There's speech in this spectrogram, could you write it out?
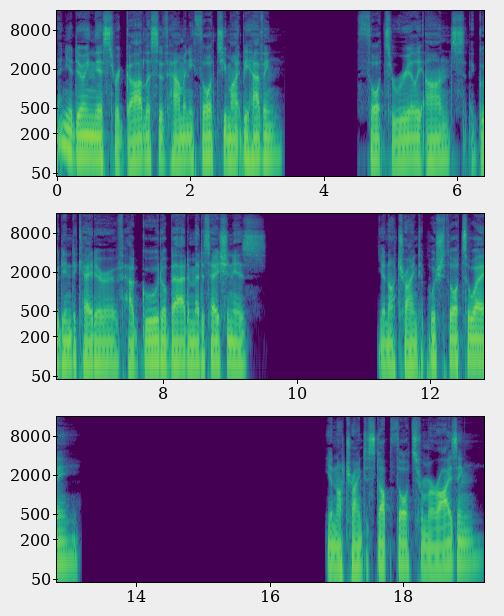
And you're doing this regardless of how many thoughts you might be having. Thoughts really aren't a good indicator of how good or bad a meditation is. You're not trying to push thoughts away. You're not trying to stop thoughts from arising.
